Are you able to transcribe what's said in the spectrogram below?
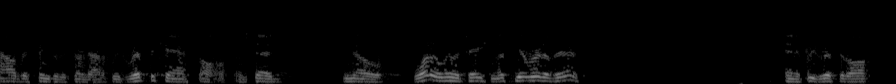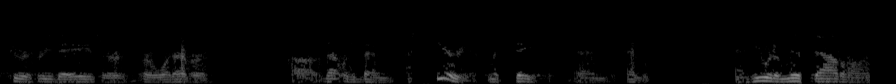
how the things would have turned out if we'd ripped the cast off and said, you know, what a limitation. Let's get rid of this. And if we'd ripped it off two or three days or, or whatever, uh, that would have been a serious mistake. And, and, and he would have missed out on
